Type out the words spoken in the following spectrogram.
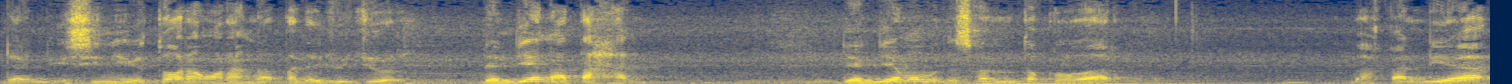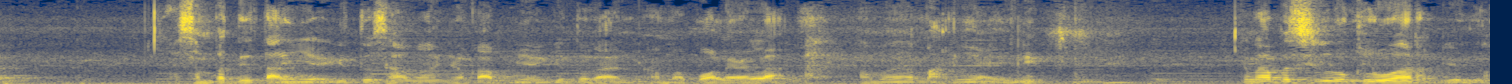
dan isinya itu orang-orang nggak pada jujur dan dia nggak tahan dan dia memutuskan untuk keluar. Bahkan dia sempat ditanya gitu sama nyokapnya gitu kan sama Polela sama emaknya ini kenapa sih lu keluar? gitu.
